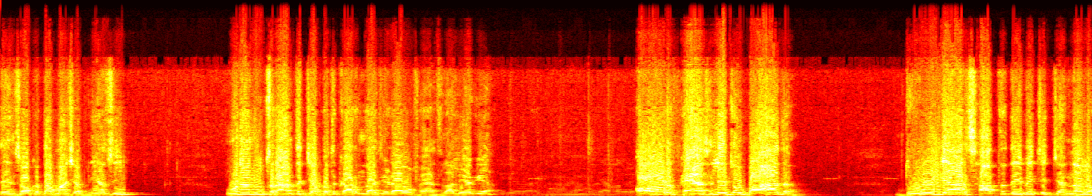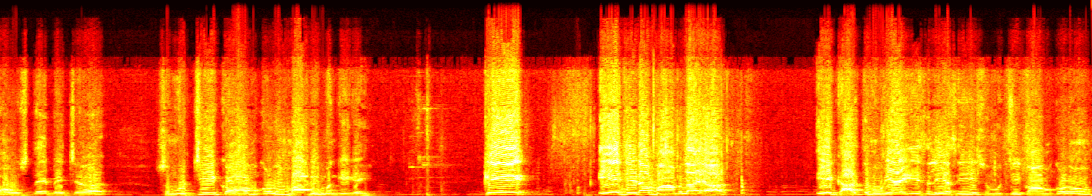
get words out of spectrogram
300 ਕਿਤਾਬਾਂ ਛਪੀਆਂ ਸੀ। ਉਹਨਾਂ ਨੂੰ ਤੁਰੰਤ ਜ਼ਬਤ ਕਰਨ ਦਾ ਜਿਹੜਾ ਉਹ ਫੈਸਲਾ ਲਿਆ ਗਿਆ। ਔਰ ਫੈਸਲੇ ਤੋਂ ਬਾਅਦ 2007 ਦੇ ਵਿੱਚ ਜਨਰਲ ਹਾਊਸ ਦੇ ਵਿੱਚ ਸਮੁੱਚੀ ਕੌਮ ਕੋਲੋਂ ਮਾਫੀ ਮੰਗੀ ਗਈ ਕਿ ਇਹ ਜਿਹੜਾ ਮਾਮਲਾ ਆ, ਇਹ ਗਲਤ ਹੋ ਗਿਆ, ਇਸ ਲਈ ਅਸੀਂ ਸਮੁੱਚੀ ਕੌਮ ਕੋਲੋਂ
